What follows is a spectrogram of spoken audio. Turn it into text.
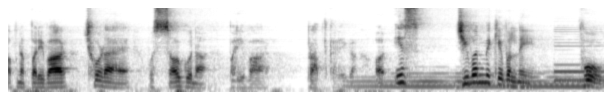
अपना परिवार छोड़ा है, वो सौ गुना परिवार प्राप्त करेगा। और इस जीवन में केवल नहीं, वो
